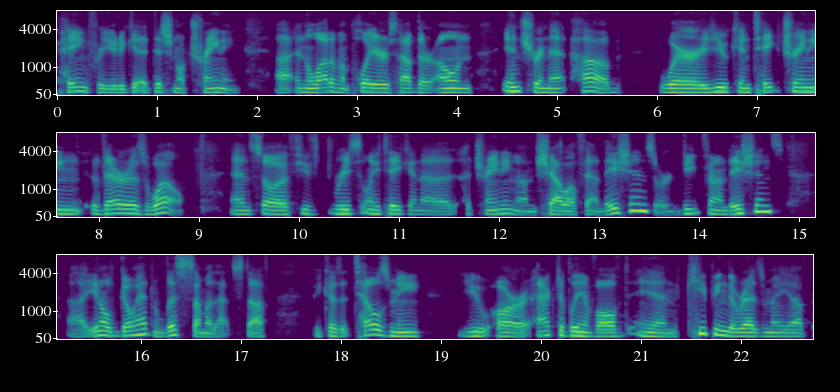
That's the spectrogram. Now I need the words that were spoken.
paying for you to get additional training. Uh, and a lot of employers have their own intranet hub where you can take training there as well. And so, if you've recently taken a, a training on shallow foundations or deep foundations, uh, you know, go ahead and list some of that stuff because it tells me you are actively involved in keeping the resume up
